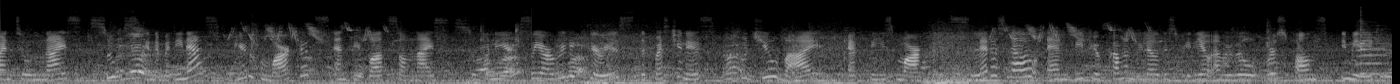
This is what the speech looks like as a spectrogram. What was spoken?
Went to nice souks in the Medinas, beautiful markets, and we bought some nice souvenirs. We are really curious. The question is, what would you buy at these markets? Let us know and leave your comment below this video and we will respond immediately.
